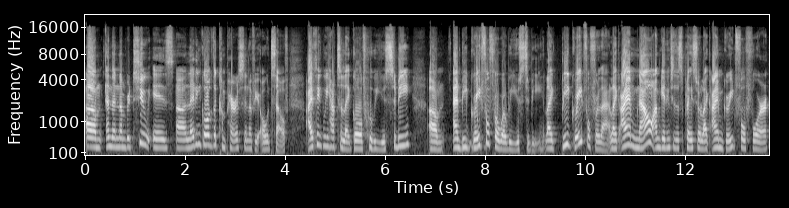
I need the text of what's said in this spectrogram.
Um, and then number two is uh, letting go of the comparison of your old self. I think we have to let go of who we used to be um, and be grateful for where we used to be. Like, be grateful for that. Like, I am now, I'm getting to this place where, like, I'm grateful for,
